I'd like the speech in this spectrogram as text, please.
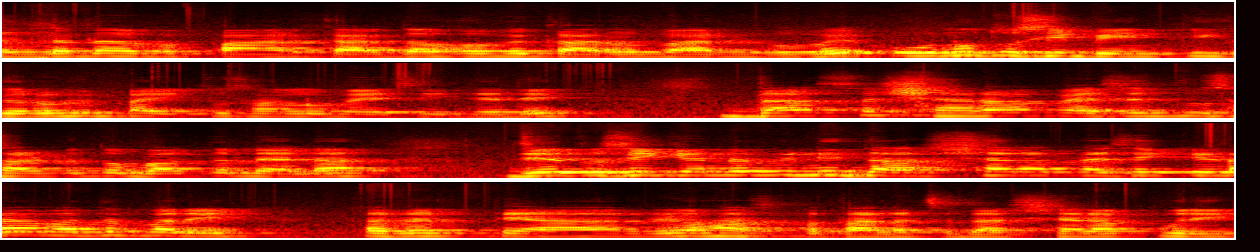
ਇਹਨਾਂ ਦਾ ਵਪਾਰ ਕਰਦਾ ਹੋਵੇ ਕਾਰੋਬਾਰ ਹੋਵੇ ਉਹਨੂੰ ਤੁਸੀਂ ਬੇਨਤੀ ਕਰੋ ਵੀ ਭਾਈ ਤੂੰ ਸਾਨੂੰ ਵੈਸੇ ਹੀ ਦੇ ਦੇ। 10 ਸ਼ਰਾ ਪੈਸੇ ਤੂੰ ਸਾਡੇ ਤੋਂ ਵੱਧ ਲੈ ਲੈ। ਜੇ ਤੁਸੀਂ ਕਹਿੰਦੇ ਵੀ ਨਹੀਂ 10 ਸ਼ਰਾ ਪੈਸੇ ਕਿਹੜਾ ਵੱਧ ਭਰੇ ਤਾਂ ਫਿਰ ਤਿਆਰ ਰਹੋ ਹਸਪਤਾਲ ਚ 10 ਸ਼ਰਾ ਪੂਰੀ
